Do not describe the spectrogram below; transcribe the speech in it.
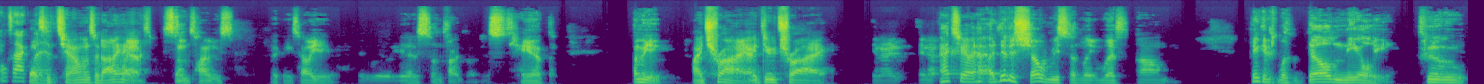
exactly that's the challenge that i have sometimes i can tell you it really is sometimes i just can't i mean i try i do try and I, and I- actually, I, I did a show recently with, um, I think it was Bill Neely, who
